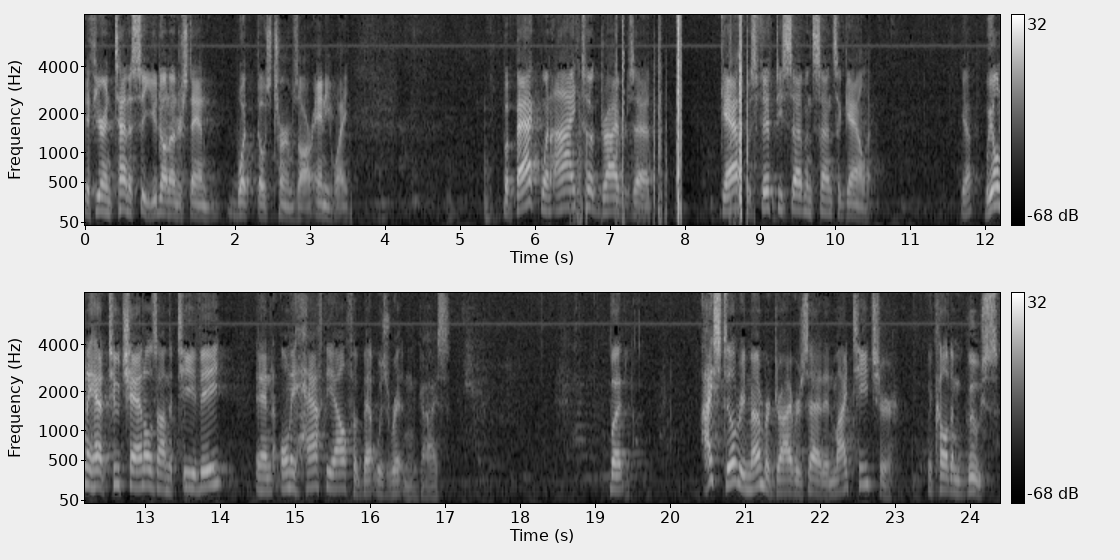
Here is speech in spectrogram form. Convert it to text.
if you're in Tennessee, you don't understand what those terms are anyway. But back when I took driver's ed, gas was 57 cents a gallon. Yep. We only had two channels on the TV, and only half the alphabet was written, guys. But I still remember driver's ed, and my teacher, we called him Goose.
